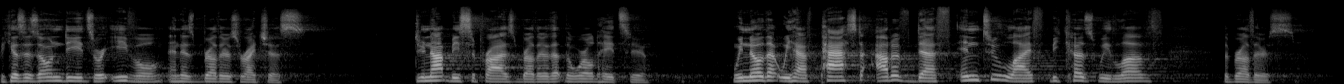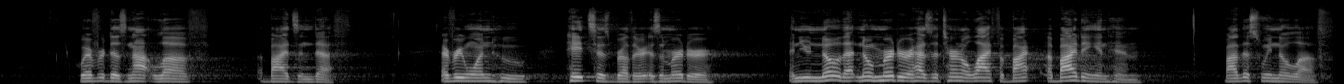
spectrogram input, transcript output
Because his own deeds were evil and his brother's righteous. Do not be surprised, brother, that the world hates you. We know that we have passed out of death into life because we love the brothers. Whoever does not love abides in death. Everyone who hates his brother is a murderer. And you know that no murderer has eternal life abi- abiding in him. By this we know love,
